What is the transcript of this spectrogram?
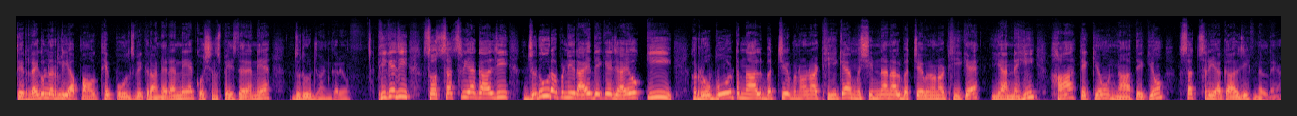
ਤੇ ਰੈਗੂਲਰਲੀ ਆਪਾਂ ਉੱਥੇ ਪੋਲਸ ਵੀ ਕਰਾਣੇ ਰਹਿੰਦੇ ਆ ਕੁਐਸਚਨਸ ਭੇਜਦੇ ਰਹਿੰਦੇ ਆ ਜਰੂਰ ਜੁਆਇਨ ਕਰਿਓ। ਠੀਕ ਹੈ ਜੀ ਸੋ ਸਤਿ ਸ੍ਰੀ ਅਕਾਲ ਜੀ ਜਰੂਰ ਆਪਣੀ رائے ਦੇ ਕੇ ਜਾਇਓ ਕਿ ਰੋਬੋਟ ਨਾਲ ਬੱਚੇ ਬਣਾਉਣਾ ਠੀਕ ਹੈ ਮਸ਼ੀਨਾਂ ਨਾਲ ਬੱਚੇ ਬਣਾਉਣਾ ਠੀਕ ਹੈ ਜਾਂ ਨਹੀਂ ਹਾਂ ਤੇ ਕਿਉਂ ਨਾ ਤੇ ਕਿਉਂ ਸਤਿ ਸ੍ਰੀ ਅਕਾਲ ਜੀ ਮਿਲਦੇ ਹਾਂ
